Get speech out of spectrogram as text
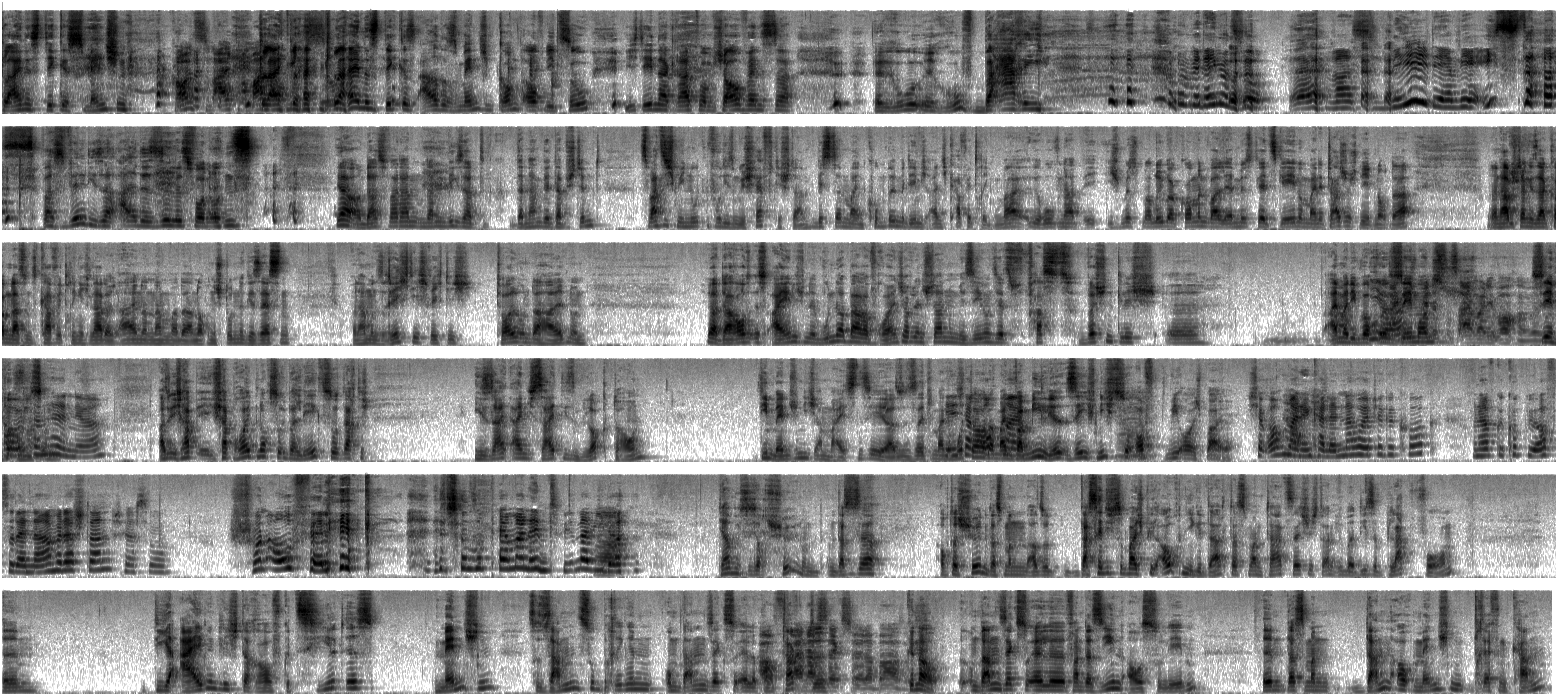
kleines, dickes Männchen, da kommt ein alter Mann klein, klein, zu. kleines, dickes, altes Männchen kommt auf die zu. Ich stehe da gerade vorm Schaufenster, ru, ruft Bari. Und wir denken uns so, was will der? Wer ist das? Was will dieser alte Sülles von uns? Ja, und das war dann, dann, wie gesagt, dann haben wir da bestimmt 20 Minuten vor diesem Geschäft gestanden, bis dann mein Kumpel, mit dem ich eigentlich Kaffee trinken war, gerufen hat, ich, müsste mal rüberkommen, weil er müsste jetzt gehen und meine Tasche steht noch da. Und dann habe ich dann gesagt, komm, lass uns Kaffee trinken, ich lade euch ein. Und dann haben wir da noch eine Stunde gesessen und haben uns richtig, richtig toll unterhalten. Und ja, daraus ist eigentlich eine wunderbare Freundschaft entstanden. Wir sehen uns jetzt fast wöchentlich, äh, einmal die Woche Ja. sehen wir uns. Mindestens einmal die Woche. Sehen wir uns. hin, ja. also ich habe ich hab heute noch so überlegt, so dachte ich, ihr seid eigentlich seit diesem Lockdown die Menschen, die ich am meisten sehe. Also seit meine Mutter oder meine Familie sehe ich nicht so oft wie euch beide. Ich habe auch Ja, mal in den. Kalender heute geguckt und habe geguckt, wie oft so dein Name da stand. Ich dachte so, schon auffällig. Ist schon so permanent, immer wieder. Ja, aber es ist auch schön und, und das ist ja auch das Schöne, dass man, also das hätte ich zum Beispiel auch nie gedacht, dass man tatsächlich dann über diese Plattform, ähm, die ja eigentlich darauf gezielt ist, Menschen zusammenzubringen, um dann sexuelle Auf einer Kontakte sexueller Basis. Genau, um dann sexuelle Fantasien auszuleben, ähm, dass man dann auch Menschen treffen kann,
